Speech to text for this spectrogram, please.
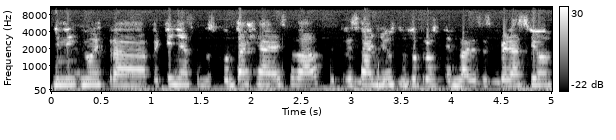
nuestra pequeña se nos contagia a esa edad, de tres años, nosotros en la desesperación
